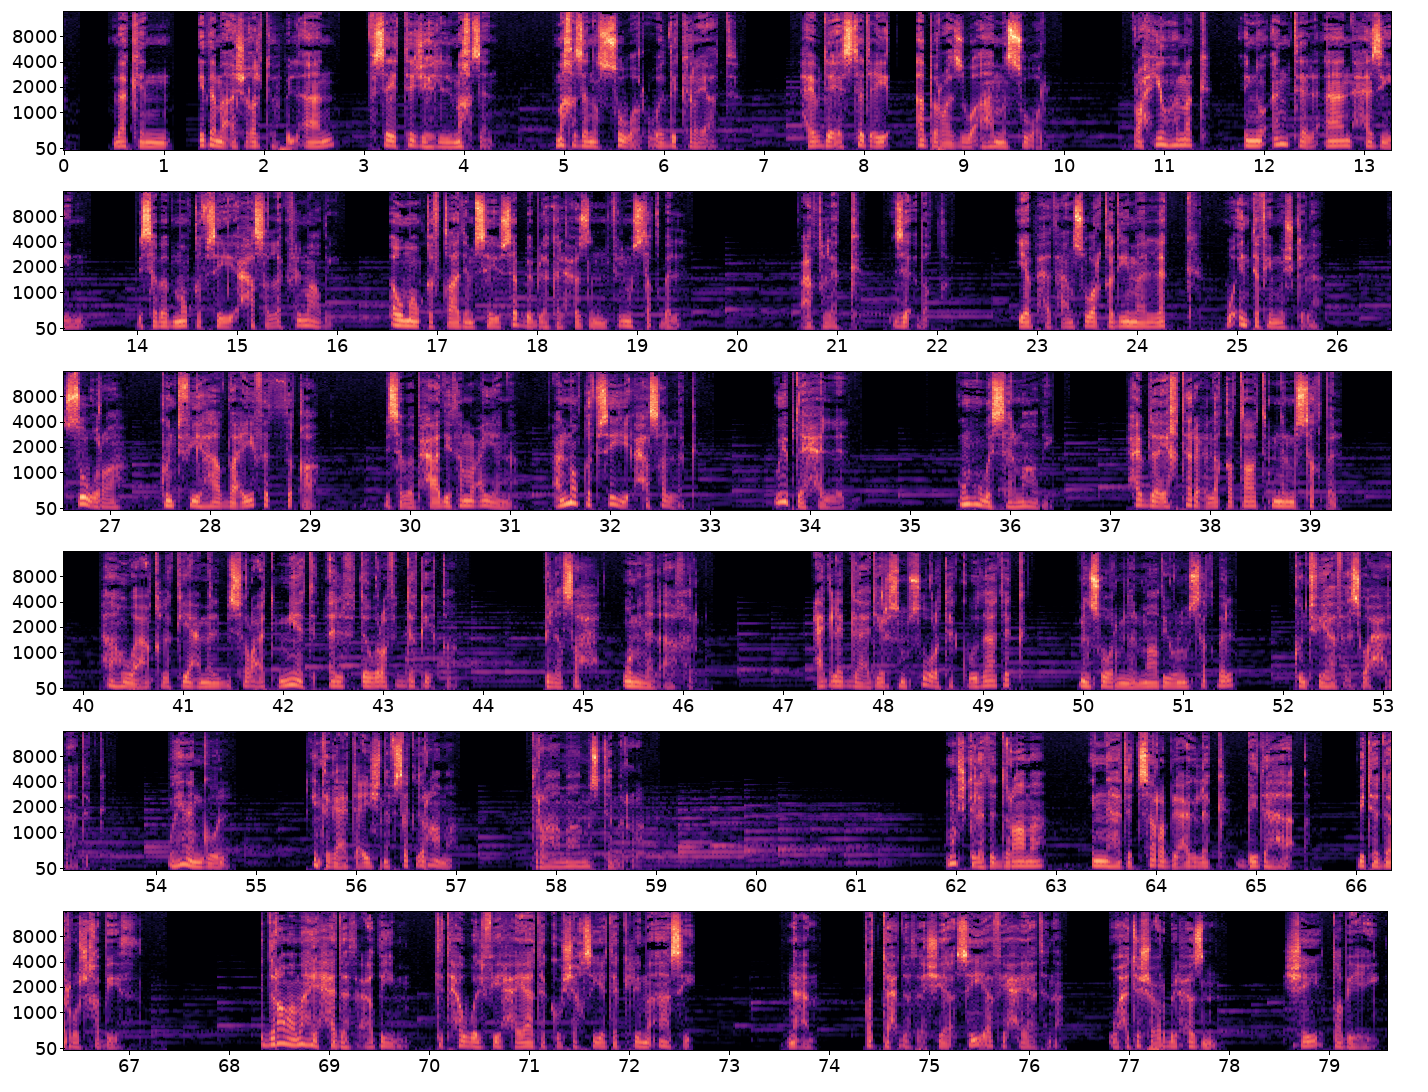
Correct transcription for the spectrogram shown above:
لكن إذا ما أشغلته بالآن فسيتجه للمخزن. مخزن الصور والذكريات. حيبدأ يستدعي أبرز وأهم الصور. راح يوهمك أنه أنت الآن حزين بسبب موقف سيء حصل لك في الماضي أو موقف قادم سيسبب لك الحزن في المستقبل. عقلك زئبق يبحث عن صور قديمة لك وأنت في مشكلة. صورة كنت فيها ضعيف الثقة بسبب حادثة معينة عن موقف سيء حصل لك ويبدأ يحلل. ومو بس الماضي؟ حيبدأ يخترع لقطات من المستقبل. ها هو عقلك يعمل بسرعة مئة ألف دورة في الدقيقة. بلا صح ومن الآخر. عقلك قاعد يرسم صورتك وذاتك من صور من الماضي والمستقبل. كنت فيها في أسوأ حالاتك. وهنا نقول أنت قاعد تعيش نفسك دراما. دراما مستمرة. مشكلة الدراما إنها تتسرب لعقلك بدهاء بتدرج خبيث. الدراما ما هي حدث عظيم تتحول فيه حياتك وشخصيتك لمآسي. نعم قد تحدث أشياء سيئة في حياتنا وحتشعر بالحزن. شيء طبيعي.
